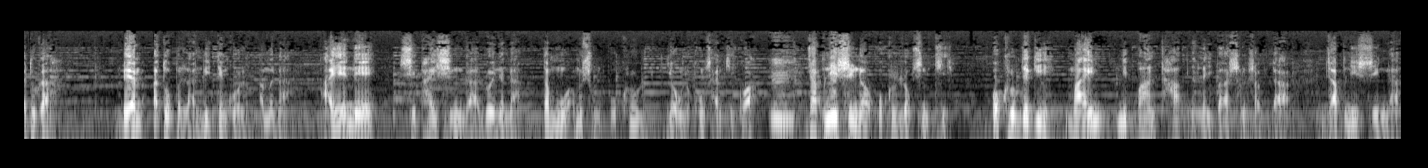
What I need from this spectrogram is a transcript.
ꯑꯗꯨꯒ ꯕꯦꯝ ꯑꯇꯣꯞꯄ ꯂꯥꯟꯃꯤ ꯇꯦꯡꯒꯣꯜ ꯑꯃꯅ ꯑꯥꯏ ꯑꯦꯟ ꯑꯦ ꯁꯤꯐꯥꯏꯁꯤꯡꯒ ꯂꯣꯏꯅꯅ ꯇꯃꯨ ꯑꯃꯁꯨꯡ ꯎꯈ꯭ꯔꯨꯜ ꯌꯧꯅ ꯈꯣꯡꯁꯥꯟꯈꯤꯀꯣ ꯎꯝ ꯖꯄꯅꯤꯁꯁꯤꯡꯅ ꯎꯈ꯭ꯔꯨꯜ ꯂꯧꯁꯤꯟꯈꯤ ꯎꯈ꯭ꯔꯨꯜꯗꯒꯤ ꯃꯥꯏꯜ ꯅꯤꯄꯥꯟ ꯊꯥꯞꯅ ꯂꯩꯕ ꯁꯪꯁꯛꯇ ꯖꯄꯅꯤꯁꯁꯤꯡꯅ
